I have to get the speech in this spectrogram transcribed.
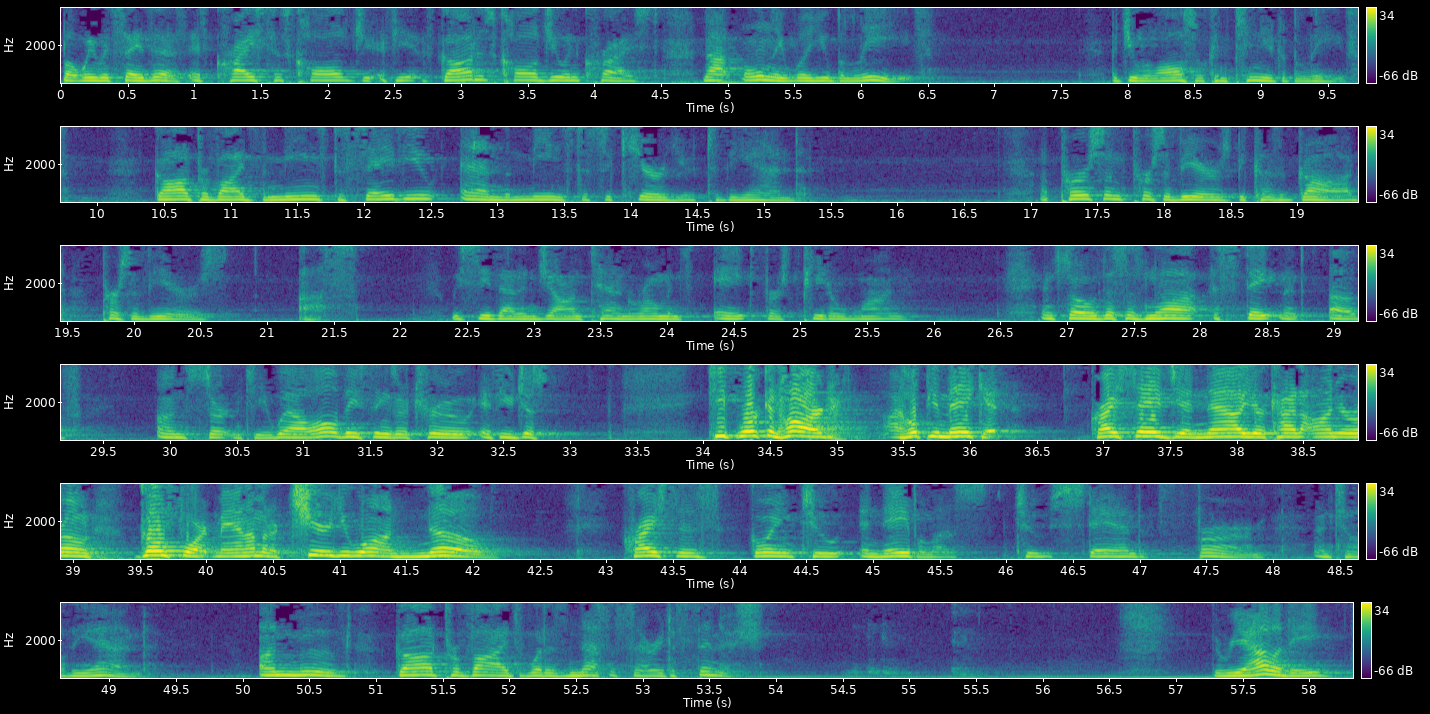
But we would say this if Christ has called you, if, you, if God has called you in Christ, not only will you believe, but you will also continue to believe. God provides the means to save you and the means to secure you to the end. A person perseveres because God perseveres us. We see that in John 10, Romans 8, 1 Peter 1. And so this is not a statement of uncertainty. Well, all these things are true if you just keep working hard. I hope you make it. Christ saved you and now you're kind of on your own. Go for it, man. I'm going to cheer you on. No. Christ is going to enable us to stand firm until the end. Unmoved, God provides what is necessary to finish. The reality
